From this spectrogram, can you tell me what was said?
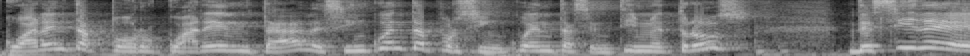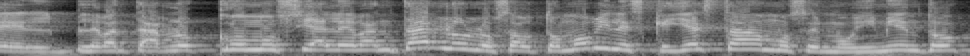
40 por 40, de 50 por 50 centímetros, decide levantarlo como si al levantarlo los automóviles que ya estábamos en movimiento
